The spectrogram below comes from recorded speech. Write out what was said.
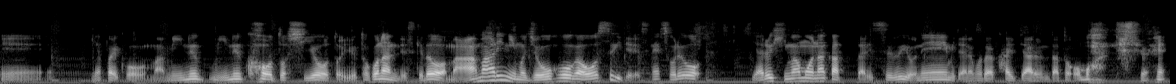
えー、やっぱりこう、まあ、見抜見抜こうとしようというとこなんですけど、まあ、あまりにも情報が多すぎてですね、それをやる暇もなかったりするよね、みたいなことが書いてあるんだと思うんですよね。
